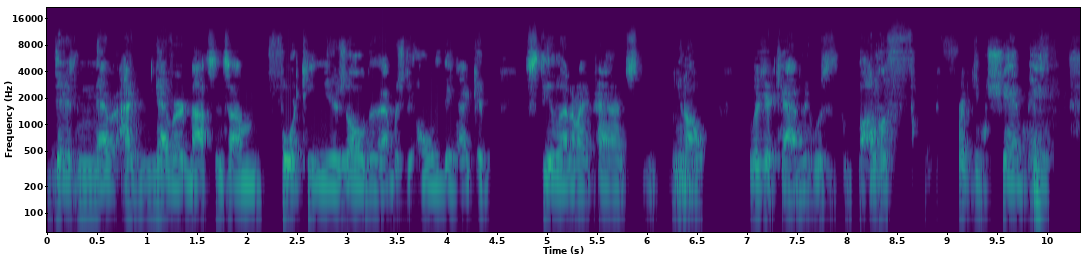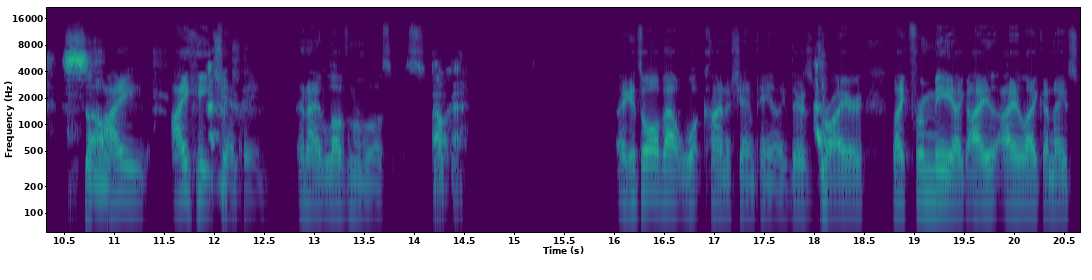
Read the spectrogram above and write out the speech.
there's never. I've never not since I'm 14 years old, and that was the only thing I could steal out of my parents. You Mm. know, liquor cabinet was a bottle of freaking champagne. So I I hate champagne and I love mimosas. okay, like it's all about what kind of champagne like there's I- drier like for me like i i like a nice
